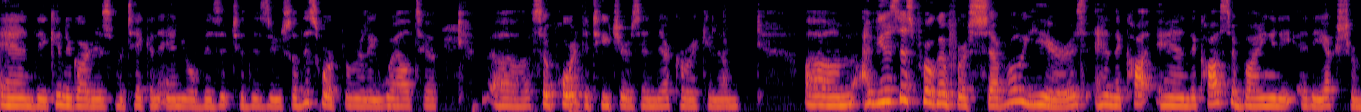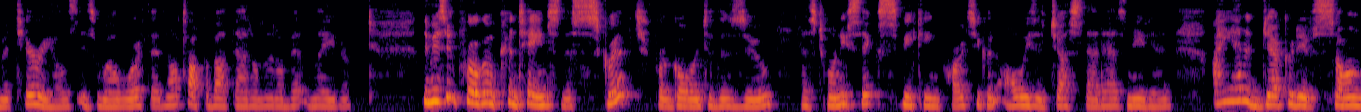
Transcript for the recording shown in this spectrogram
and the kindergartners would take an annual visit to the zoo. So this worked really well to uh, support the teachers in their curriculum. Um, I've used this program for several years, and the co- and the cost of buying any the extra materials is well worth it. And I'll talk about that a little bit later. The music program contains the script for Going to the Zoo, has 26 speaking parts. You can always adjust that as needed. I added decorative song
